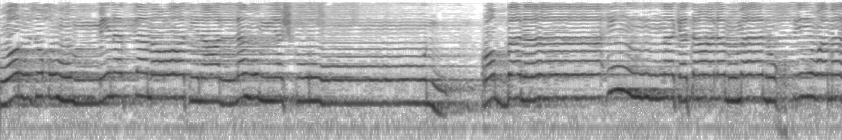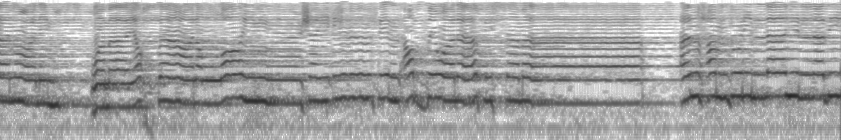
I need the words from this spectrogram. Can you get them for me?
وارزقهم من الثمرات لعلهم يشكرون ربنا إنك تعلم ما نخفي وما نعلم وما يخفى على الله من شيء في الأرض ولا في السماء الحمد لله الذي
